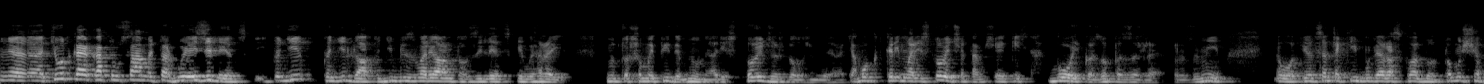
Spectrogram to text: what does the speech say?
е, Тітка, яка трусами торгує, і Зеленський. Тоді, тоді, да, тоді без варіантів Зеленський виграє. Ну, то, що ми підемо, ну, не Арістович же ж должен виграти. Або крім Арістовича, там ще якийсь бойко з ОПЗЖ, розуміємо? От, і оце такий буде розкладон. Тому що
